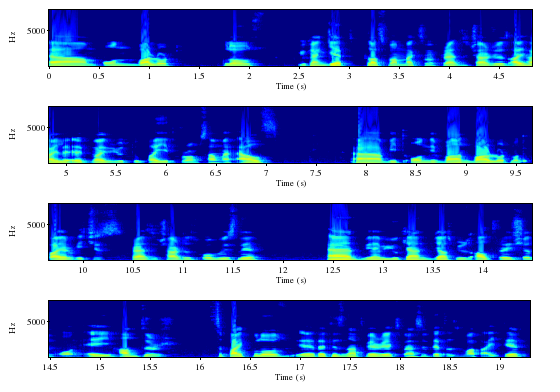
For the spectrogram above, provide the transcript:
um, on Warlord gloves you can get plus one maximum frenzy charges. I highly advise you to buy it from someone else uh, with only one Warlord modifier, which is frenzy charges, obviously. And maybe you can just use alteration on a hunter spike gloves. Uh, that is not very expensive. That is what I did.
